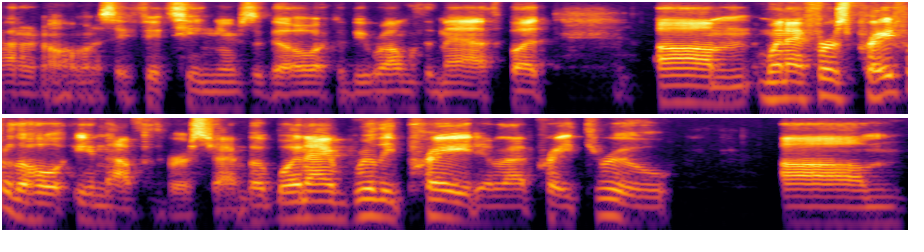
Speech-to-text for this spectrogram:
I don't know. I want to say 15 years ago. I could be wrong with the math, but um, when I first prayed for the whole, not for the first time, but when I really prayed and I prayed through, um,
